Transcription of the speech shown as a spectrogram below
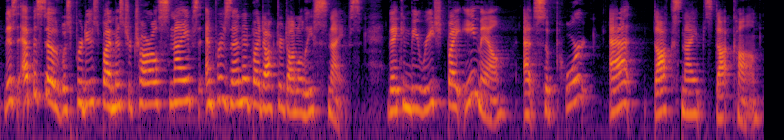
this episode was produced by Mr. Charles Snipes and presented by Dr. Dawn-Elise Snipes. They can be reached by email at support at docsnipes.com.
